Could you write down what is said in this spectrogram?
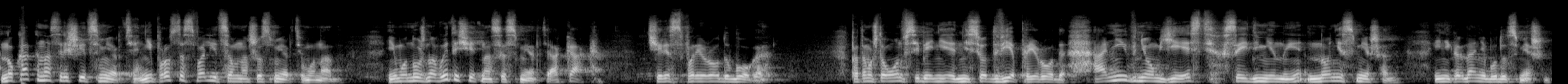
Но как нас решить смерти? Не просто свалиться в нашу смерть ему надо. Ему нужно вытащить нас из смерти. А как? Через природу Бога. Потому что он в себе несет две природы. Они в нем есть, соединены, но не смешаны. И никогда не будут смешаны.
